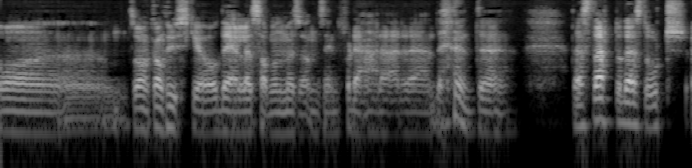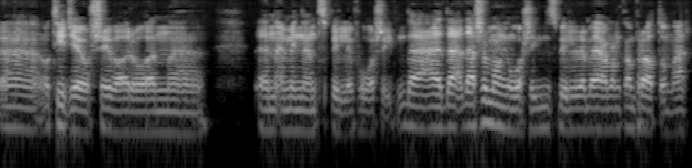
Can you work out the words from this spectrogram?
og så han kan huske å dele sammen med sønnen sin, for det her er det, det, det er sterkt, og det er stort. og TJ Yoshi var òg en, en eminent spiller for Washington. Det er, det er så mange Washington-spillere man kan prate om her.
